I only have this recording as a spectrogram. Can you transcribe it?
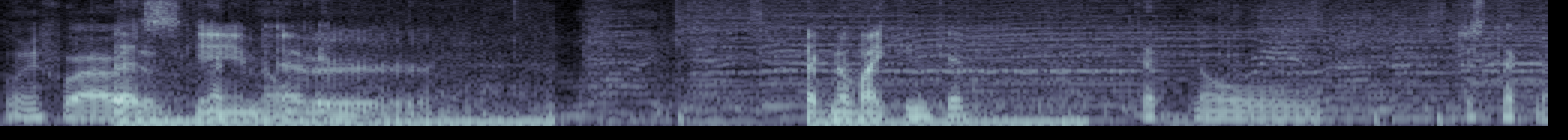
24 hours Best of game techno kid- ever. Techno Viking Kid? Techno. Just techno.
